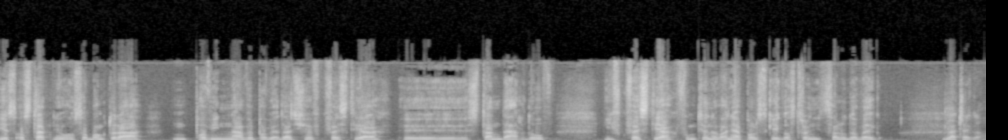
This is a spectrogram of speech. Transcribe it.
jest ostatnią osobą, która powinna wypowiadać się w kwestiach y, standardów i w kwestiach funkcjonowania Polskiego Stronnictwa Ludowego. Dlaczego?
